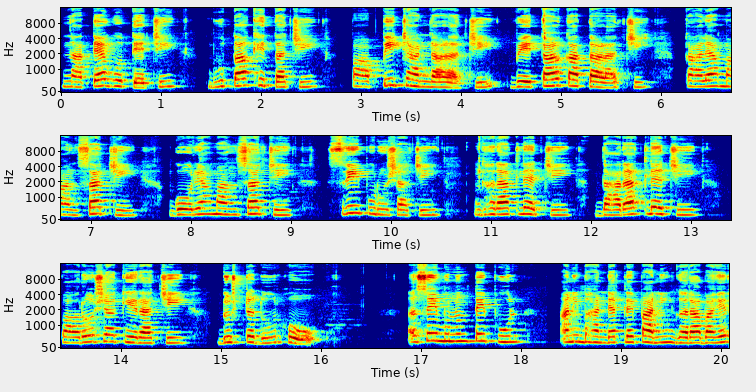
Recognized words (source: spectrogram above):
नात्या गोत्याची भूताखेताची पापी चांडाळाची वेताळ काताळाची काळ्या माणसाची गोऱ्या माणसाची स्त्री पुरुषाची घरातल्याची दारातल्याची पारोशा केराची दुष्ट दूर हो. असे म्हणून ते फूल आणि भांड्यातले पाणी घराबाहेर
